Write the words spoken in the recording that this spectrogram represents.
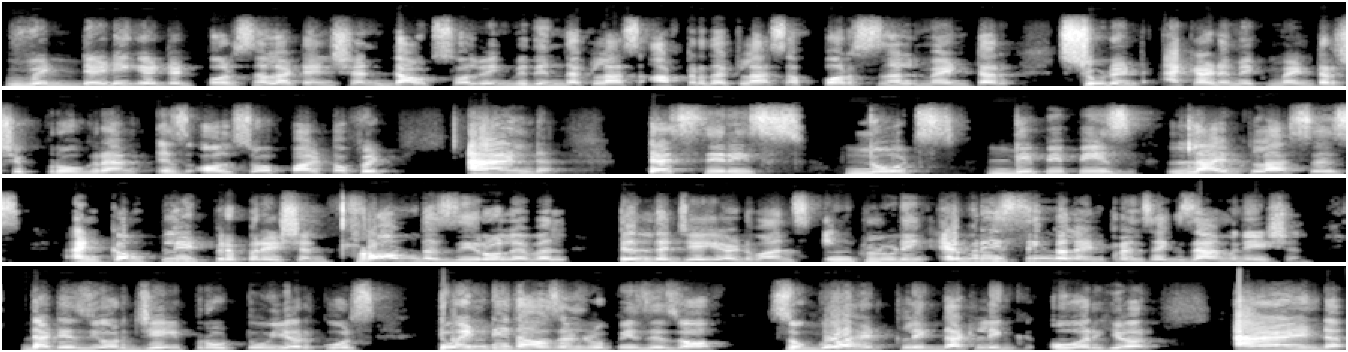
with dedicated personal attention, doubt solving within the class, after the class, a personal mentor, student academic mentorship program is also a part of it. And test series, notes, DPPs, live classes, and complete preparation from the zero level till the JEE Advance, including every single entrance examination. That is your JEE Pro 2-year course. 20,000 rupees is off. So go ahead, click that link over here and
